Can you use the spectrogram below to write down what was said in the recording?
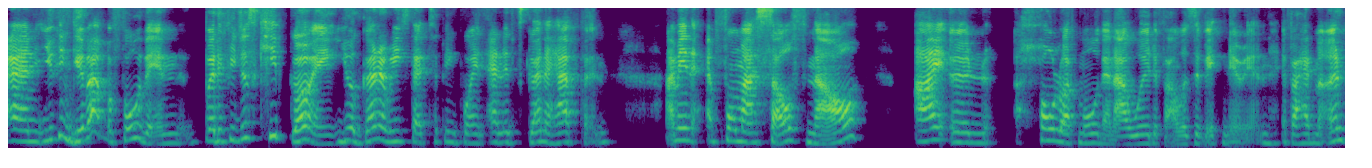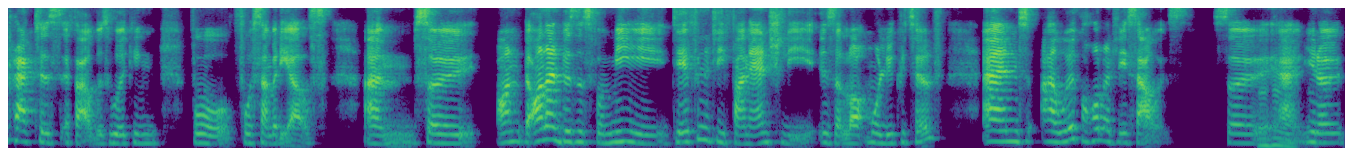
and you can give up before then but if you just keep going you're going to reach that tipping point and it's going to happen i mean for myself now i earn a whole lot more than i would if i was a veterinarian if i had my own practice if i was working for for somebody else um, so on the online business for me, definitely financially is a lot more lucrative, and I work a whole lot less hours. So mm-hmm. uh, you know,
